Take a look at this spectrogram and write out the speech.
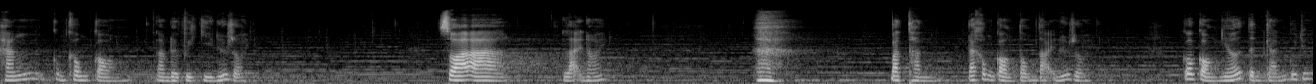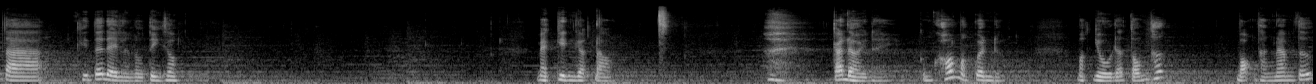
Hắn cũng không còn làm được việc gì nữa rồi. Xoa A lại nói Bạch Thành đã không còn tồn tại nữa rồi. Có còn nhớ tình cảnh của chúng ta khi tới đây lần đầu tiên không? Mackin gật đầu Cả đời này cũng khó mà quên được. Mặc dù đã tổn thất Bọn thằng Nam Tước,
